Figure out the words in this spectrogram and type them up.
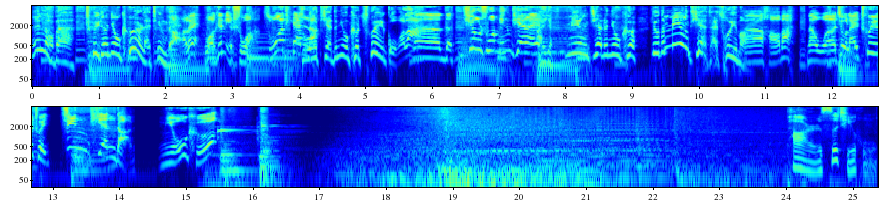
哎，老板，吹点牛壳来听呗。好嘞，我跟你说，昨天昨天的牛壳脆果了。呃，听说明天哎。哎呀，明天的牛壳留到明天再脆嘛。啊，好吧，那我就来吹吹今天的牛壳。帕尔斯奇湖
